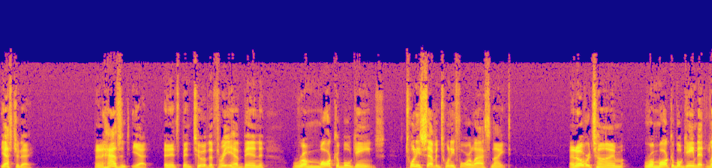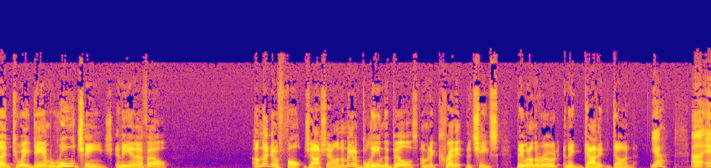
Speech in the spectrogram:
yesterday, and it hasn't yet. And it's been two of the three have been remarkable games 27 24 last night. An overtime, remarkable game that led to a damn rule change in the NFL. I'm not going to fault Josh Allen. I'm not going to blame the Bills. I'm going to credit the Chiefs. They went on the road and they got it done. Yeah. Uh,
